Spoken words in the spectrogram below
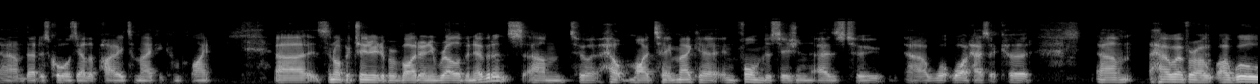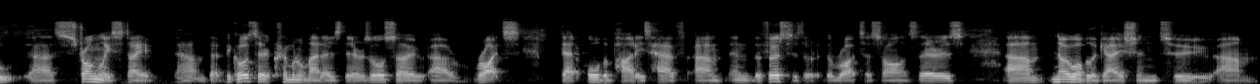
um, that has caused the other party to make a complaint. Uh, it's an opportunity to provide any relevant evidence um, to help my team make an informed decision as to uh, what, what, has occurred. Um, however, I, I will uh, strongly state um, that because they're criminal matters, there is also uh, rights that all the parties have. Um, and the first is the, the, right to silence. There is um, no obligation to um,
